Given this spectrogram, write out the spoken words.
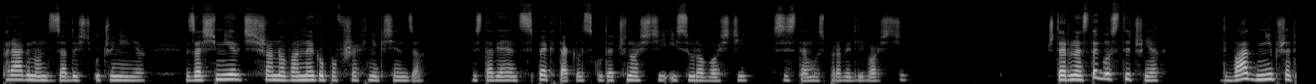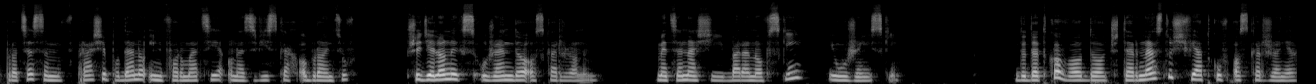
pragnąc zadośćuczynienia za śmierć szanowanego powszechnie księdza, wystawiając spektakl skuteczności i surowości systemu sprawiedliwości. 14 stycznia, dwa dni przed procesem, w prasie podano informacje o nazwiskach obrońców przydzielonych z urzędu oskarżonym mecenasi Baranowski i Łużyński. Dodatkowo do 14 świadków oskarżenia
